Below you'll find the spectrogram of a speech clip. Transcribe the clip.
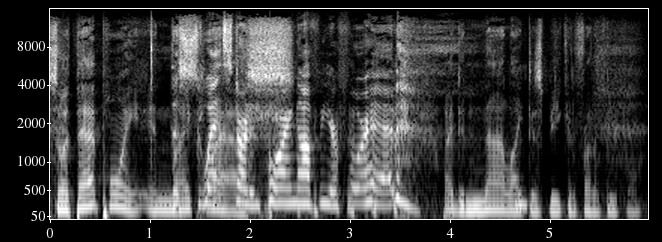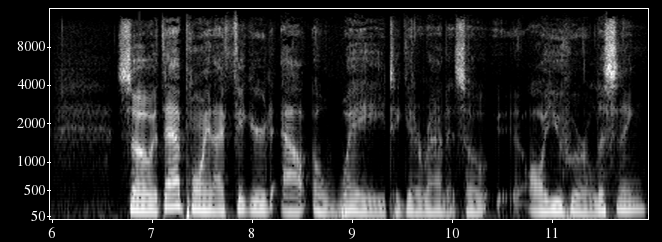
So at that point in the sweat class, started pouring off of your forehead. I did not like to speak in front of people. So at that point, I figured out a way to get around it. So, all you who are listening,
